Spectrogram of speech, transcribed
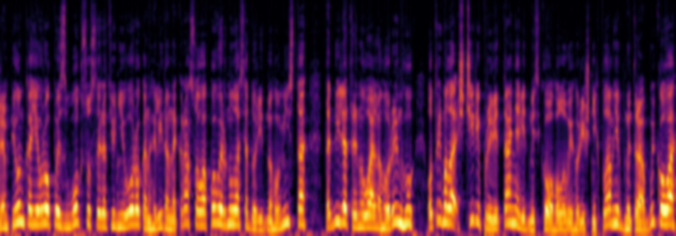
Чемпіонка Європи з боксу серед юніорок Ангеліна Некрасова повернулася до рідного міста та біля тренувального рингу отримала щирі привітання від міського голови горішніх плавнів Дмитра Бикова,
